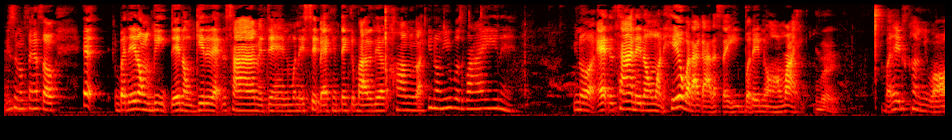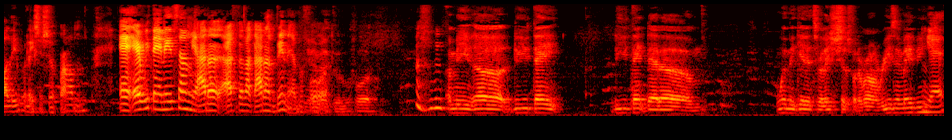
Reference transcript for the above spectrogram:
You see what I'm mm-hmm. saying? So, it, but they don't be, they don't get it at the time, and then when they sit back and think about it, they'll call me like, you know, you was right, and you know, at the time they don't want to hear what I gotta say, but they know I'm right. Right. But they just come to me with all their relationship problems. And everything they tell me, I done, I feel like I done been there before. through before. I mean, uh, do you think do you think that um, women get into relationships for the wrong reason? Maybe. Yes.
